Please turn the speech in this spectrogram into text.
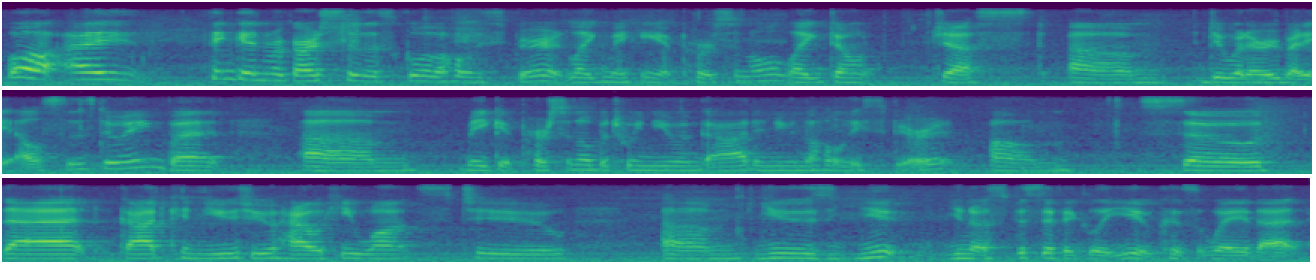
Well, I think in regards to the school of the Holy Spirit, like making it personal, like don't just um, do what everybody else is doing, but um, make it personal between you and God and you and the Holy Spirit, um, so that God can use you how He wants to um, use you, you know, specifically you, because the way that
